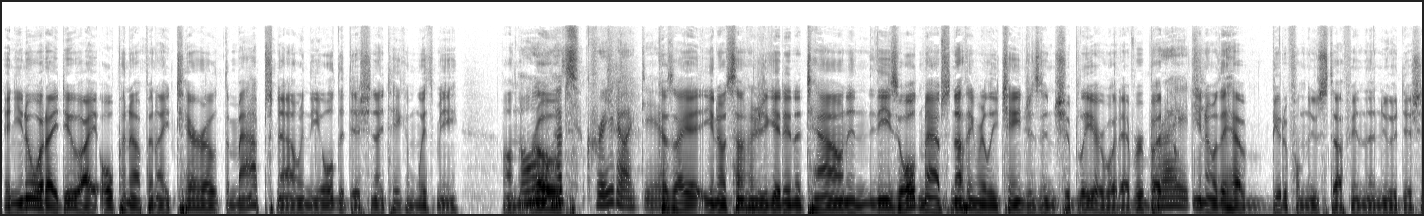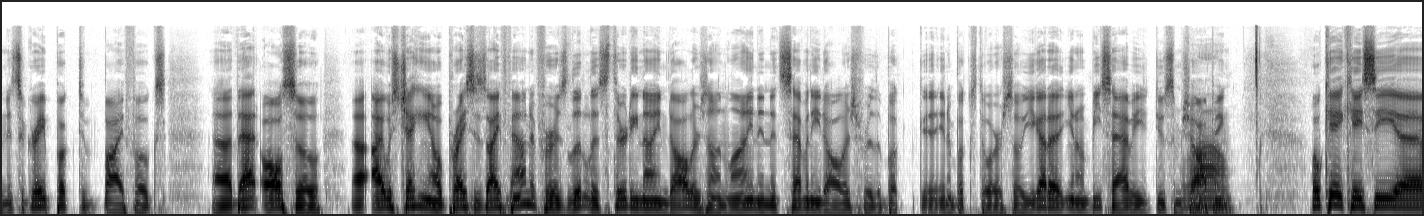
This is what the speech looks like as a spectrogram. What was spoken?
And you know what I do? I open up and I tear out the maps now in the old edition. I take them with me on the oh, road that's a great idea. because I, you know, sometimes you get in a town and these old maps, nothing really changes in Chablis or whatever. But Right. you know, they have beautiful new stuff in the new edition. It's a great book to buy, folks. Uh, that also, uh, I was checking out prices. I found it for as little as thirty nine dollars online, and it's seventy dollars for the book uh, in a bookstore. So you got to, you know, be savvy, do some Wow. shopping. Okay, Casey. Uh,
